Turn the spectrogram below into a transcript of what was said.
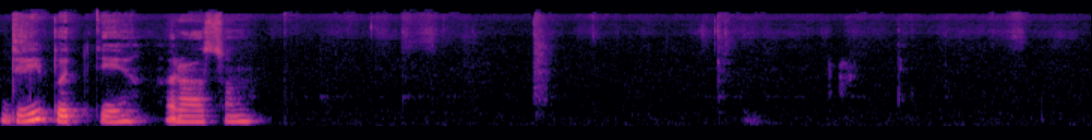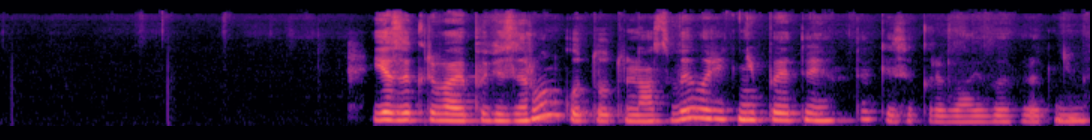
дві петлі разом. Я закриваю по візерунку, тут у нас виворітні петлі, так і закриваю виворотніми.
